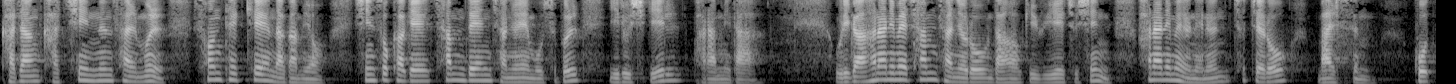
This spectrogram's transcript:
가장 가치 있는 삶을 선택해 나가며 신속하게 참된 자녀의 모습을 이루시길 바랍니다. 우리가 하나님의 참 자녀로 나오기 위해 주신 하나님의 은혜는 첫째로 말씀, 곧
